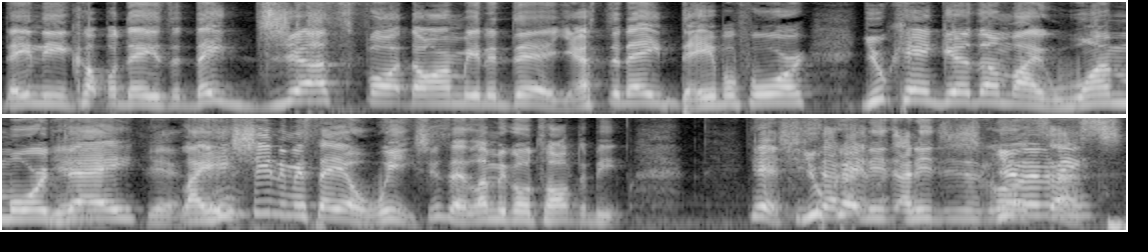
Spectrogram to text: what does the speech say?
They need a couple days. That they just fought the army of the dead yesterday, day before. You can't give them like one more Yeah, day. yeah. Like he, she didn't even say a week. She said, "Let me go talk to people." Yeah, she You said I can't- need I need to just go You know what I mean? assess.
